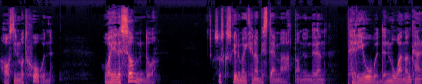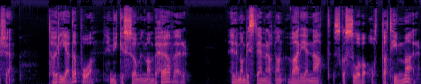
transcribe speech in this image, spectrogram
ha sin motion. Och vad gäller sömn då? Så skulle man ju kunna bestämma att man under en period, en månad kanske, tar reda på hur mycket sömn man behöver. Eller man bestämmer att man varje natt ska sova åtta timmar.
